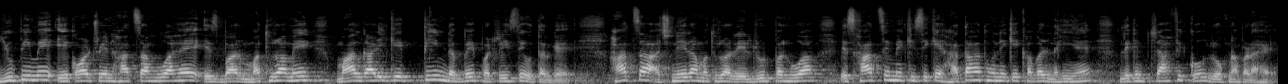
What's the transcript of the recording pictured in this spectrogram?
यूपी में एक और ट्रेन हादसा हुआ है। इस बार मथुरा में मालगाड़ी के तीन डब्बे पटरी से उतर गए। हादसा अचनेरा मथुरा रेल रूट पर हुआ। इस हादसे में किसी के हताहत होने की खबर नहीं है, लेकिन ट्रैफ़िक को रोकना पड़ा है।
